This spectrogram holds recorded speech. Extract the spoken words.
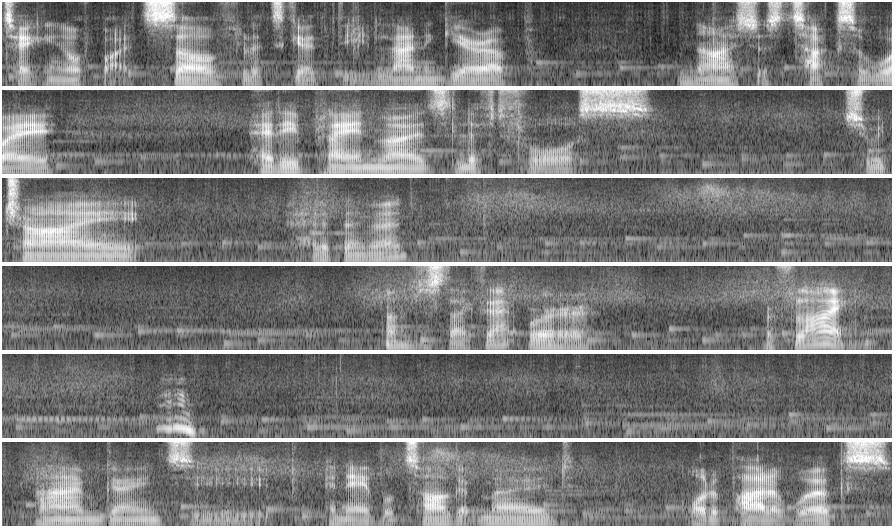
taking off by itself. Let's get the landing gear up. Nice, just tucks away. Heliplane modes, lift force. Should we try heliplane mode? Oh, just like that, we're we're flying. Hmm. I'm going to enable target mode. Autopilot works.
